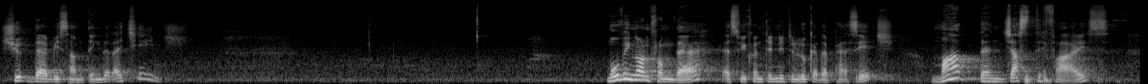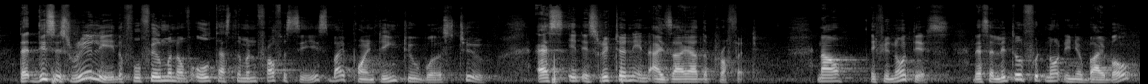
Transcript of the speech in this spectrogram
Should there be something that I change? Moving on from there, as we continue to look at the passage, Mark then justifies that this is really the fulfillment of Old Testament prophecies by pointing to verse 2, as it is written in Isaiah the prophet. Now, if you notice, there's a little footnote in your Bible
